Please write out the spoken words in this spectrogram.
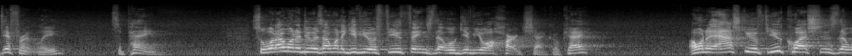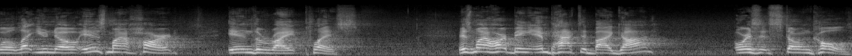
differently to pain. So, what I want to do is, I want to give you a few things that will give you a heart check, okay? I want to ask you a few questions that will let you know is my heart in the right place? Is my heart being impacted by God or is it stone cold?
